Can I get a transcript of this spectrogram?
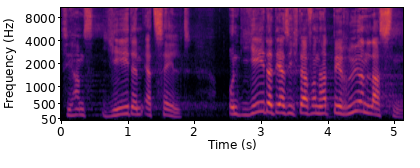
Sie haben es jedem erzählt. Und jeder, der sich davon hat berühren lassen,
